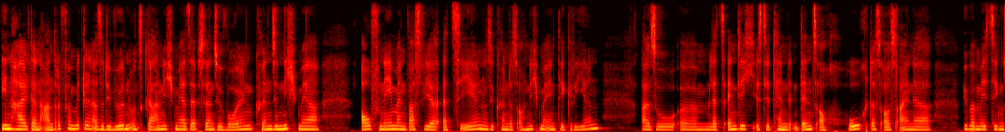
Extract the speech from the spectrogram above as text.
Inhalte an andere vermitteln. Also die würden uns gar nicht mehr, selbst wenn sie wollen, können sie nicht mehr aufnehmen, was wir erzählen und sie können das auch nicht mehr integrieren. Also ähm, letztendlich ist die Tendenz auch hoch, dass aus einer übermäßigen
